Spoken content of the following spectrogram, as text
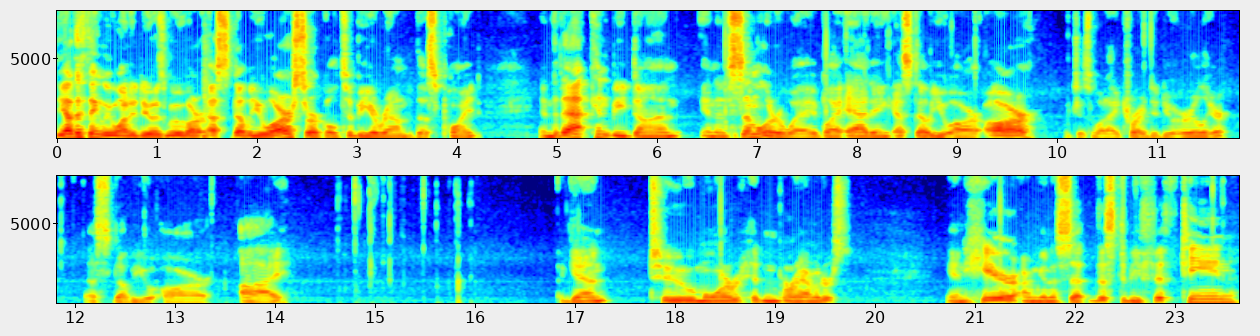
the other thing we want to do is move our SWR circle to be around this point, and that can be done in a similar way by adding SWRR, which is what I tried to do earlier, SWRI. Again, two more hidden parameters. And here I'm going to set this to be 15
